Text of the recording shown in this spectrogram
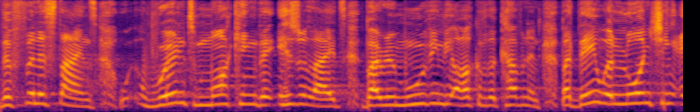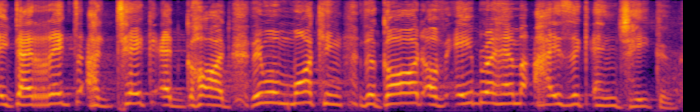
The Philistines weren't mocking the Israelites by removing the Ark of the Covenant, but they were launching a direct attack at God. They were mocking the God of Abraham, Isaac, and Jacob.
